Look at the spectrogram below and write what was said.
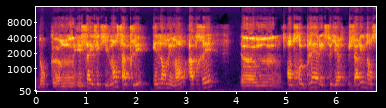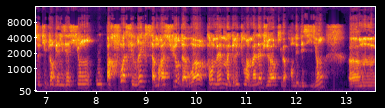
donc euh, et ça effectivement, ça plaît énormément. Après, euh, entre plaire et se dire j'arrive dans ce type d'organisation où parfois c'est vrai que ça me rassure d'avoir quand même malgré tout un manager qui va prendre des décisions. Euh,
